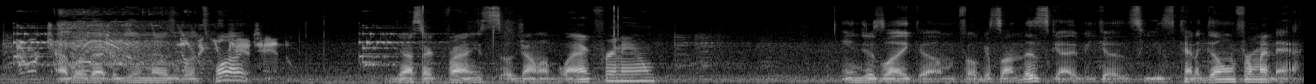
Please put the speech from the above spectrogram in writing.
There are two I love that the game knows what's what. Gotta sacrifice Ojama Black for now. And just like um focus on this guy because he's kinda going for my neck.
